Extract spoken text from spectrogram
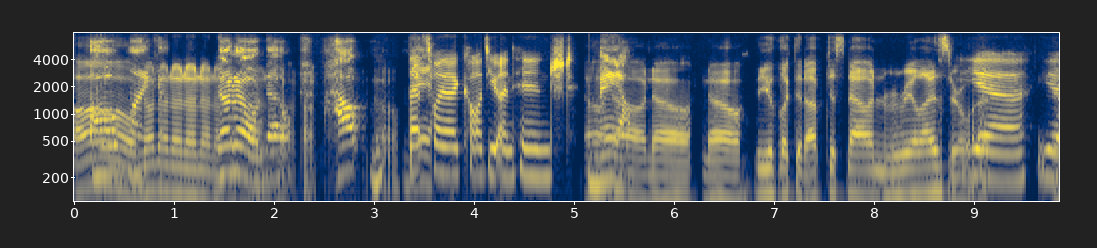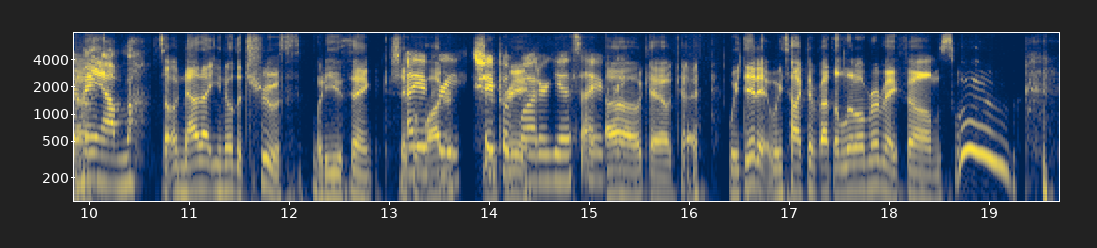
Oh, oh my no, no, no, no, no, no, No, no, no, no. How? No. That's why I called you unhinged. Oh, Ma'am. no, no, no. You looked it up just now and realized, or what? Yeah, yeah. Ma'am. So now that you know the truth, what do you think? Shape I of agree. Water? Shape agree? of Water. Yes, I agree. Oh, okay, okay. We did it. We talked about the Little Mermaid films. Woo!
